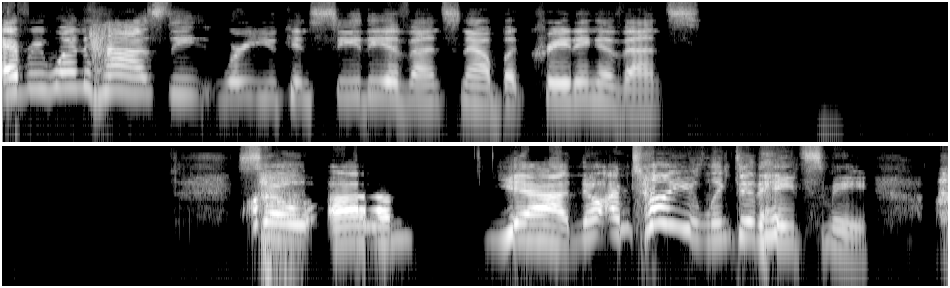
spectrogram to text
everyone has the where you can see the events now, but creating events. So, um, yeah, no, I'm telling you, LinkedIn hates me.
